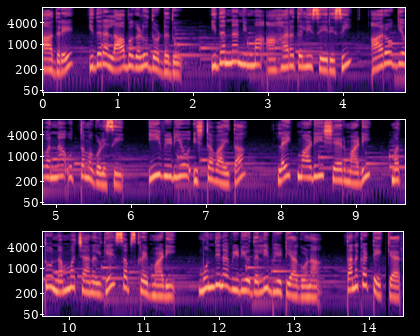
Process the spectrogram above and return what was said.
ಆದರೆ ಇದರ ಲಾಭಗಳು ದೊಡ್ಡದು. ಇದನ್ನ ನಿಮ್ಮ ಆಹಾರದಲ್ಲಿ ಸೇರಿಸಿ, ಆರೋಗ್ಯವನ್ನ ಉತ್ತಮಗೊಳಿಸಿ. ಈ ವಿಡಿಯೋ ಇಷ್ಟವಾಯಿತಾ? ಲೈಕ್ ಮಾಡಿ, ಶೇರ್ ಮಾಡಿ ಮತ್ತು ನಮ್ಮ ಚಾನೆಲ್ಗೆ ಸಬ್ಸ್ಕ್ರೈಬ್ ಮಾಡಿ. ಮುಂದಿನ ವಿಡಿಯೋದಲ್ಲಿ ಭೇಟಿಯಾಗೋಣ. ತನಕ ಟೇಕ್ ಕೇರ್.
